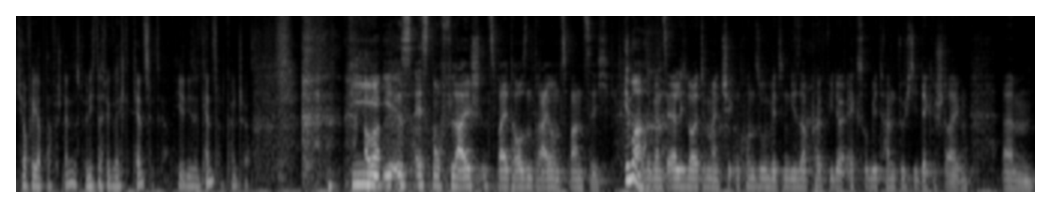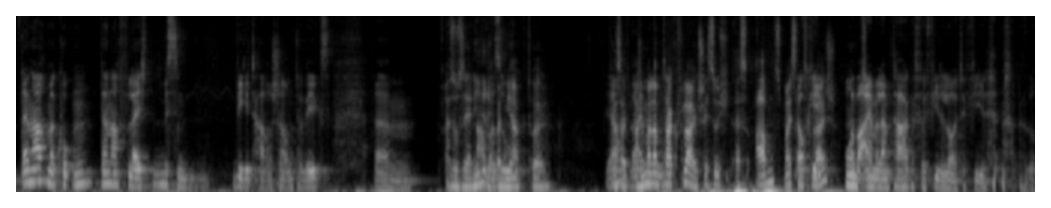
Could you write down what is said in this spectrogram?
ich hoffe, ihr habt da Verständnis für nicht, dass wir gleich gecancelt werden. Hier diese Cancel Culture. Wie, Aber, ihr isst, esst noch Fleisch in 2023. Immer. Also ganz ehrlich, Leute, mein Chicken-Konsum wird in dieser Prep wieder exorbitant durch die Decke steigen. Ähm, danach mal gucken. Danach vielleicht ein bisschen vegetarischer unterwegs. Ähm, also sehr niedrig bei so, mir aktuell. Ich ja, esse halt einmal am Tag Fleisch. Ich, ich esse abends meistens okay, Fleisch. aber einmal am Tag ist für viele Leute viel. also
